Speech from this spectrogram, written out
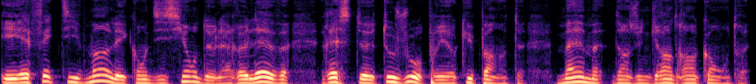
Et effectivement, les conditions de la relève restent toujours préoccupantes, même dans une grande rencontre.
